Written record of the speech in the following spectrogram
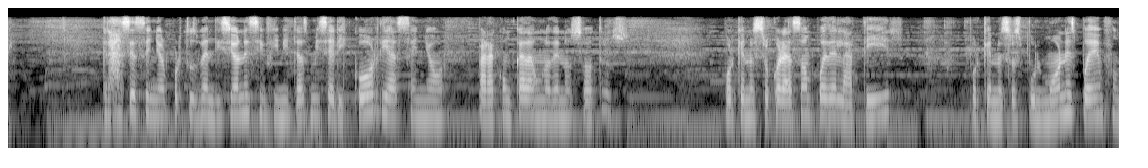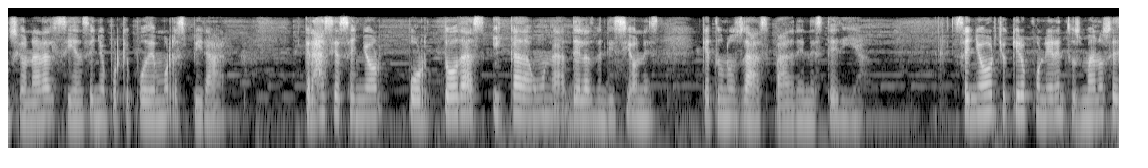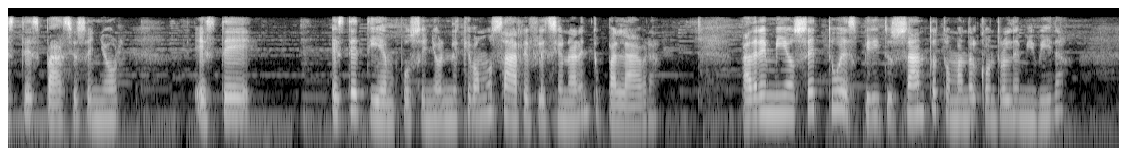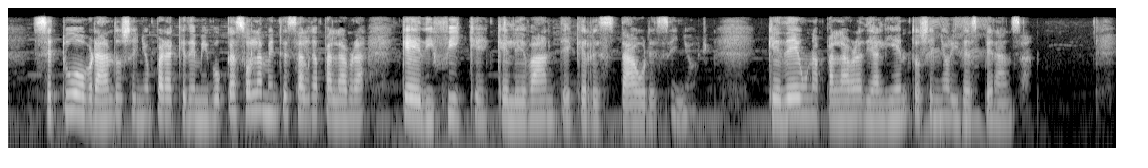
Gracias Señor por tus bendiciones infinitas, misericordias Señor para con cada uno de nosotros, porque nuestro corazón puede latir, porque nuestros pulmones pueden funcionar al 100, Señor, porque podemos respirar. Gracias, Señor, por todas y cada una de las bendiciones que tú nos das, Padre, en este día. Señor, yo quiero poner en tus manos este espacio, Señor, este este tiempo, Señor, en el que vamos a reflexionar en tu palabra. Padre mío, sé tu Espíritu Santo tomando el control de mi vida. Sé tú obrando, Señor, para que de mi boca solamente salga palabra que edifique, que levante, que restaure, Señor. Que dé una palabra de aliento, Señor, y de esperanza.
